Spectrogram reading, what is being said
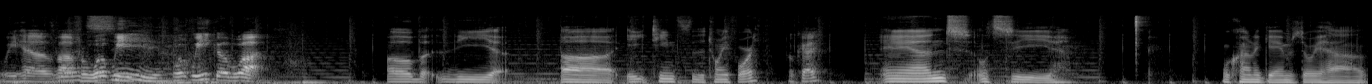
we have uh, for what see. week? What week of what? Of the uh 18th to the 24th. Okay. And let's see. What kind of games do we have?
